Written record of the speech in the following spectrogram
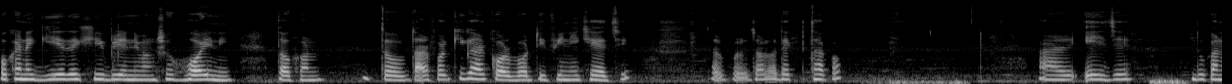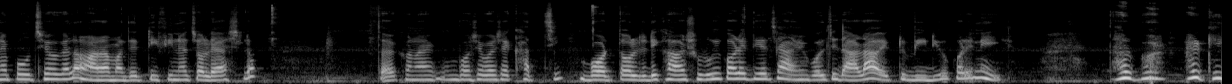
ওখানে গিয়ে দেখি বিরিয়ানি মাংস হয়নি তখন। তো তারপর কী আর করব, টিফিনই খেয়েছি। তারপরে চলো দেখতে থাকো। আর এই যে দোকানে পৌঁছেও গেলাম আর আমাদের টিফিনও চলে আসলো। তো এখন বসে বসে খাচ্ছি। বর তো অলরেডি খাওয়া শুরুই করে দিয়েছে। আমি বলছি, দাঁড়াও, একটু ভিডিও করে নেই। তারপর আর কি,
